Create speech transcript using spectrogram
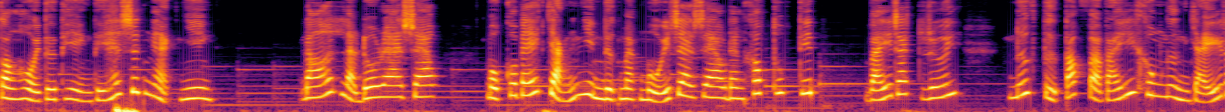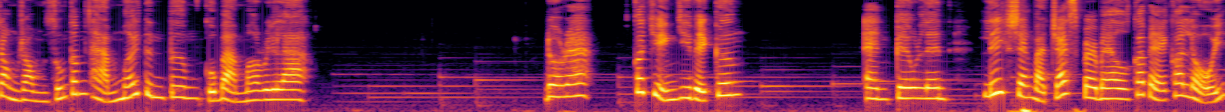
còn hội từ thiện thì hết sức ngạc nhiên. Đó là Dora sao? Một cô bé chẳng nhìn được mặt mũi ra sao đang khóc thút thít, váy rách rưới, nước từ tóc và váy không ngừng chảy ròng ròng xuống tấm thảm mới tinh tươm của bà Marilla. Dora, có chuyện gì vậy cưng? Anne kêu lên, liếc sang bà Jasper Bell có vẻ có lỗi.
